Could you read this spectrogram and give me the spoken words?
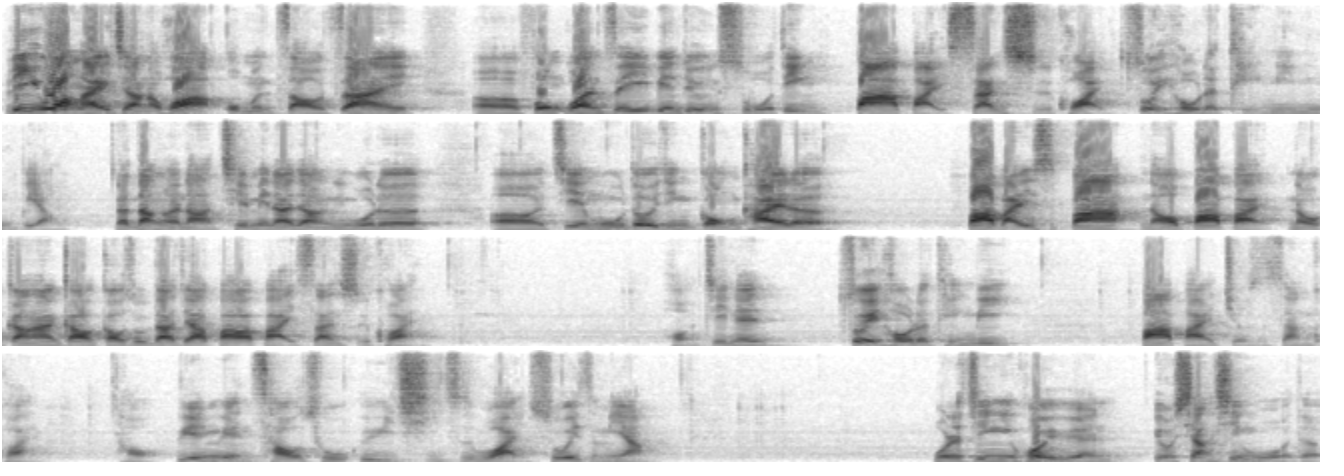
利旺来讲的话，我们早在呃封关这一边就已经锁定八百三十块最后的停利目标。那当然啦，前面来讲我的呃节目都已经公开了八百一十八，然后八百，那我刚刚告告诉大家八百三十块。好，今天最后的停利八百九十三块，好，远远超出预期之外。所以怎么样？我的精英会员有相信我的。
